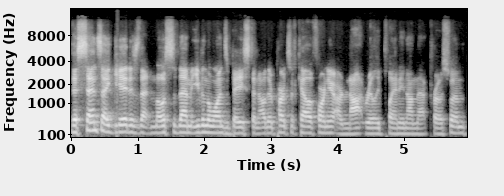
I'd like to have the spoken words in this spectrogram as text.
the sense I get is that most of them, even the ones based in other parts of California, are not really planning on that pro swim.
